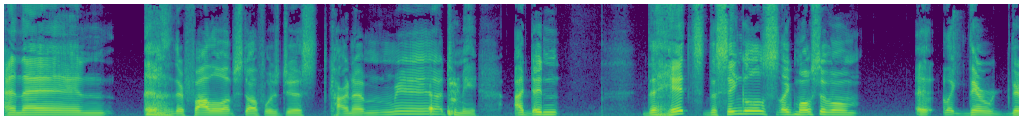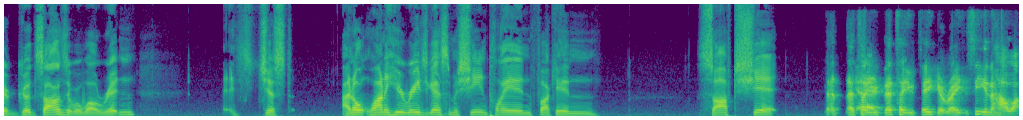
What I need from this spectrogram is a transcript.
And then their follow up stuff was just kind of meh to me. I didn't. The hits, the singles, like most of them, uh, like they're they're good songs. They were well written. It's just I don't want to hear Rage Against the Machine playing fucking soft shit. That, that's yeah. how you that's how you take it, right? See, and how I,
